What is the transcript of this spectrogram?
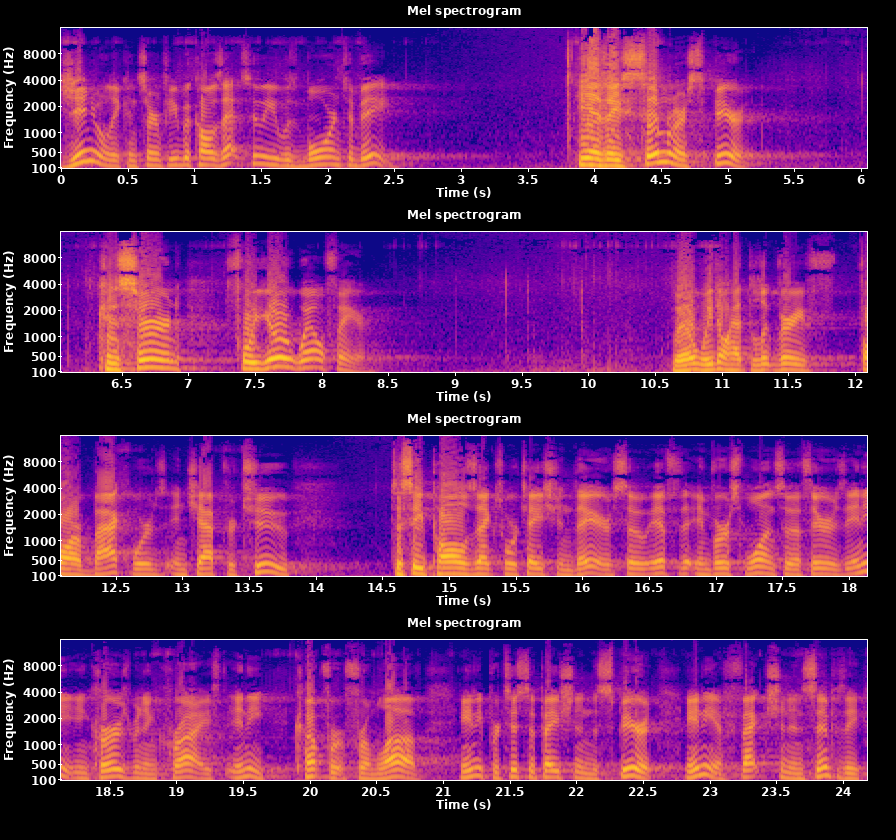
genuinely concerned for you because that's who he was born to be. He has a similar spirit, concerned for your welfare. Well, we don't have to look very far backwards in chapter 2 to see Paul's exhortation there. So, if in verse 1, so if there is any encouragement in Christ, any comfort from love, any participation in the Spirit, any affection and sympathy,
